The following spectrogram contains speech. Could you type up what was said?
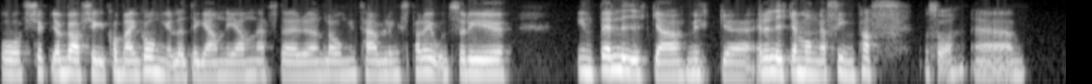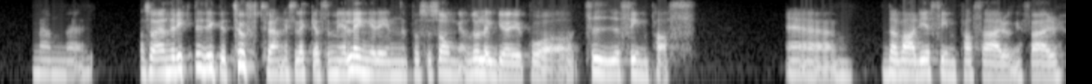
och försöker, jag bara försöker komma igång lite grann igen efter en lång tävlingsperiod. Så det är ju inte lika mycket, eller lika många simpass och så. Eh, Men eh, alltså en riktigt, riktigt tuff träningsvecka som är längre in på säsongen, då lägger jag ju på 10 simpass. Eh, där varje simpass är ungefär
